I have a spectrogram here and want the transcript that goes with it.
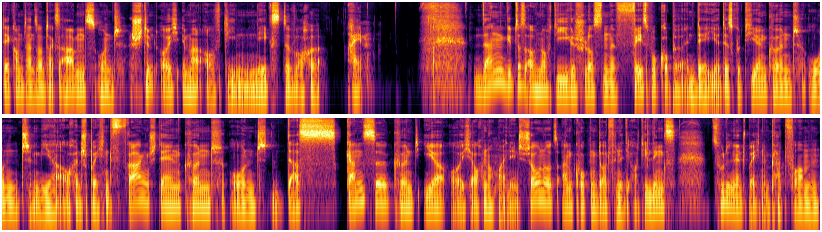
Der kommt dann sonntags abends und stimmt euch immer auf die nächste Woche ein. Dann gibt es auch noch die geschlossene Facebook-Gruppe, in der ihr diskutieren könnt und mir auch entsprechend Fragen stellen könnt. Und das Ganze könnt ihr euch auch nochmal in den Show Notes angucken. Dort findet ihr auch die Links zu den entsprechenden Plattformen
